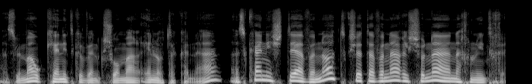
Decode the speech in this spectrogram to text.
אז למה הוא כן התכוון כשהוא אמר אין לו תקנה? אז כאן יש שתי הבנות, כשאת ההבנה הראשונה אנחנו נדחה.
